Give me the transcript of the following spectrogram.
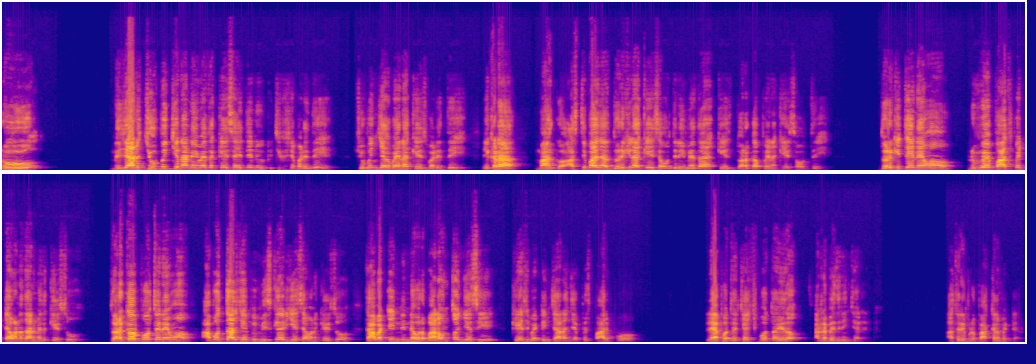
నువ్వు నిజాన్ని చూపించినా నీ మీద కేసు అయితే నువ్వు శిక్ష పడింది చూపించకపోయినా కేసు పడింది ఇక్కడ మాకు అస్థిపాజన దొరికిన కేసు అవుద్ది నీ మీద కేసు దొరకకపోయినా కేసు అవుద్ది. దొరికితేనేమో నువ్వే పాతి పెట్టావన్న దాని మీద కేసు. దొరకకపోతేనేమో అబద్ధాలు చెప్పి మిస్గైడ్ చేసావని కేసు. కాబట్టి నిన్నెవరు బలవంతం చేసి కేసు పెట్టించారని చెప్పేసి పారిపో. లేకపోతే చచ్చిపోతావు ఏదో అట్లా బెదిరించారండి అతను ఇప్పుడు పక్కన పెట్టారు.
